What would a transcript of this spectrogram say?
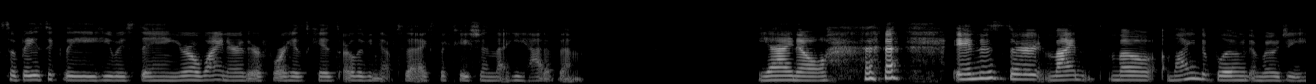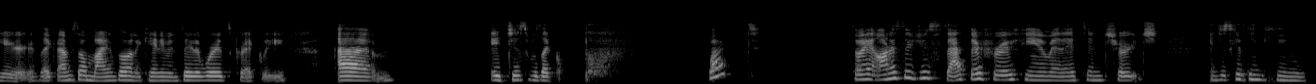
So basically he was saying you're a whiner therefore his kids are living up to that expectation that he had of them yeah, I know. Insert mind mo mind blown emoji here. Like I'm so mind blown I can't even say the words correctly. Um it just was like what? So I honestly just sat there for a few minutes in church and just kept thinking,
